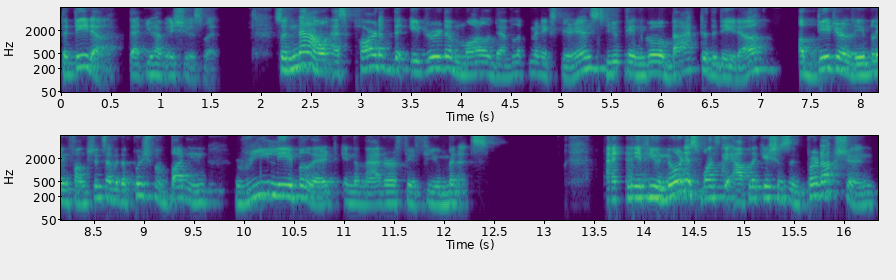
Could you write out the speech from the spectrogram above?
the data that you have issues with. So now as part of the iterative model development experience, you can go back to the data, update your labeling functions, and with a push of a button, relabel it in a matter of a few minutes. And if you notice, once the application is in production,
